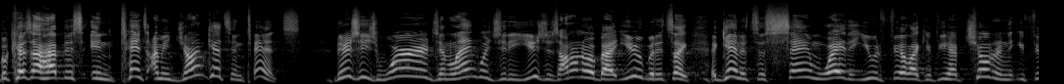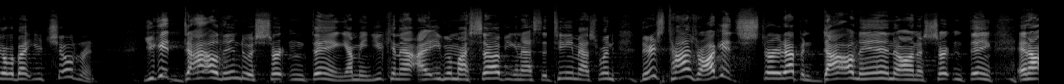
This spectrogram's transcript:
because I have this intense, I mean, John gets intense. There's these words and language that he uses. I don't know about you, but it's like, again, it's the same way that you would feel like if you have children that you feel about your children. You get dialed into a certain thing. I mean, you can, I, even myself, you can ask the team, ask when. There's times where I get stirred up and dialed in on a certain thing. And I,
